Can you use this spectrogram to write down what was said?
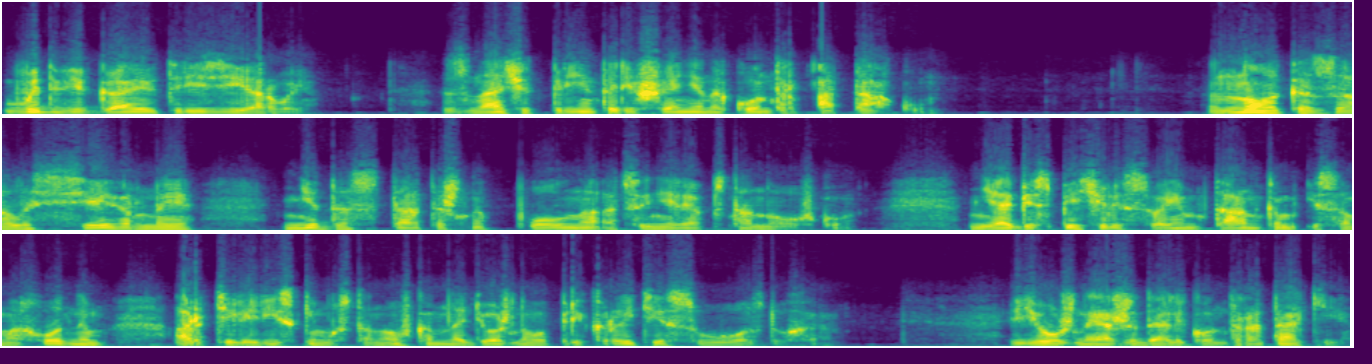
выдвигают резервы. Значит, принято решение на контратаку. Но оказалось, северные недостаточно полно оценили обстановку, не обеспечили своим танкам и самоходным артиллерийским установкам надежного прикрытия с воздуха. Южные ожидали контратаки.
